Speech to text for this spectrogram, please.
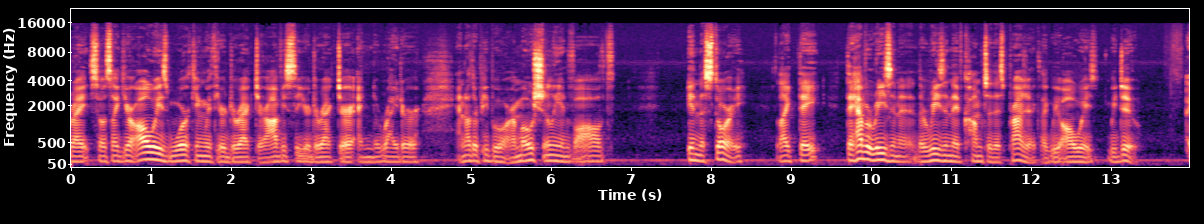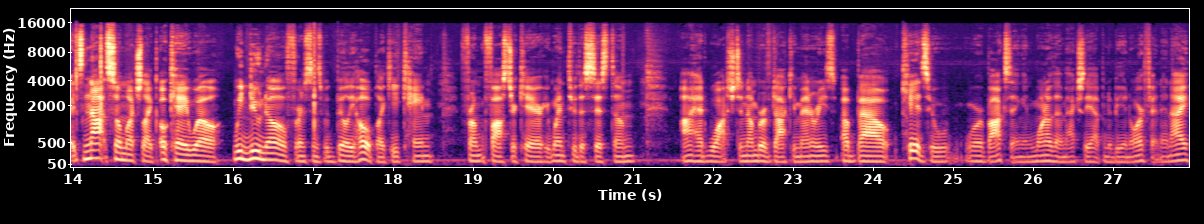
right? So it's like you're always working with your director. Obviously, your director and the writer, and other people who are emotionally involved in the story. Like they, they have a reason. uh, The reason they've come to this project, like we always we do it's not so much like okay well we do know for instance with billy hope like he came from foster care he went through the system i had watched a number of documentaries about kids who were boxing and one of them actually happened to be an orphan and i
